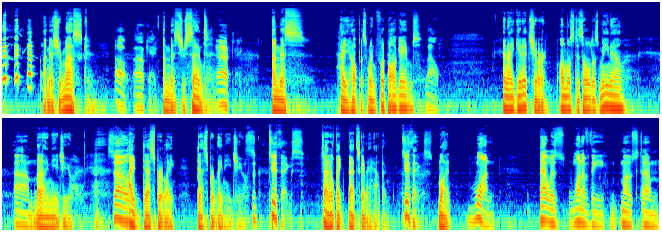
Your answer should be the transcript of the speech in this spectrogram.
I miss your musk. Oh, okay. I miss your scent. Okay. I miss how you help us win football games. Well, And I get it, you're almost as old as me now, um, but I need you. so, I desperately, desperately need you. so two things. So I don't think that's going to happen. Two things. What? One, that was one of the most um,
